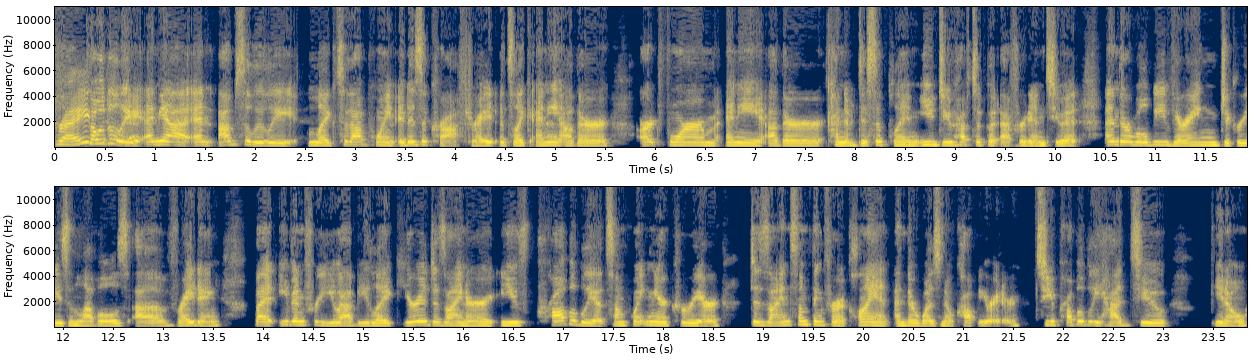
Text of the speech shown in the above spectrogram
right totally and yeah and absolutely like to that point it is a craft right it's like any other art form any other kind of discipline you do have to put effort into it and there will be varying degrees and levels of writing but even for you abby like you're a designer you've probably at some point in your career designed something for a client and there was no copywriter so you probably had to you know,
